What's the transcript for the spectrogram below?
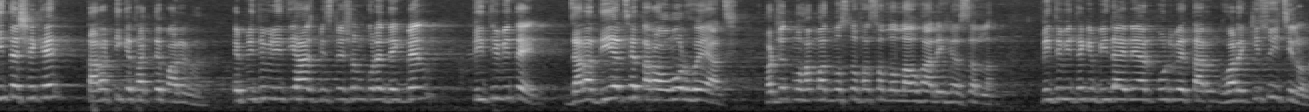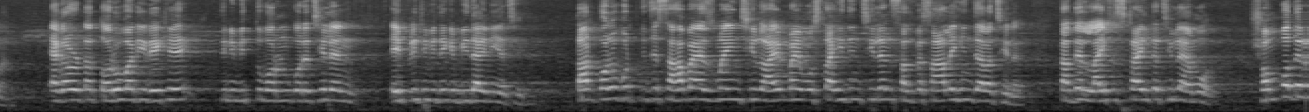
নিতে শেখে, তারা টিকে থাকতে পারে না। এই পৃথিবীর ইতিহাস বিশ্লেষণ করে দেখবেন, পৃথিবীতে যারা দিয়েছে, তারা অমর হয়ে আছে। হজরত মোহাম্মদ মুস্তফা সাল্লাহ আলহিহাসাল্লাম পৃথিবী থেকে বিদায় নেওয়ার পূর্বে তার ঘরে কিছুই ছিল না। এগারোটা তরবারি রেখে তিনি মৃত্যুবরণ করেছিলেন, এই পৃথিবী থেকে বিদায় নিয়েছিলেন তার পরবর্তী যে সাহাবা আজমাইন ছিল আইম্মাই মোস্তাহিদিন ছিলেন, সালফে সালেহিন যারা ছিলেন, তাদের লাইফস্টাইলটা ছিল এমন। সম্পদের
